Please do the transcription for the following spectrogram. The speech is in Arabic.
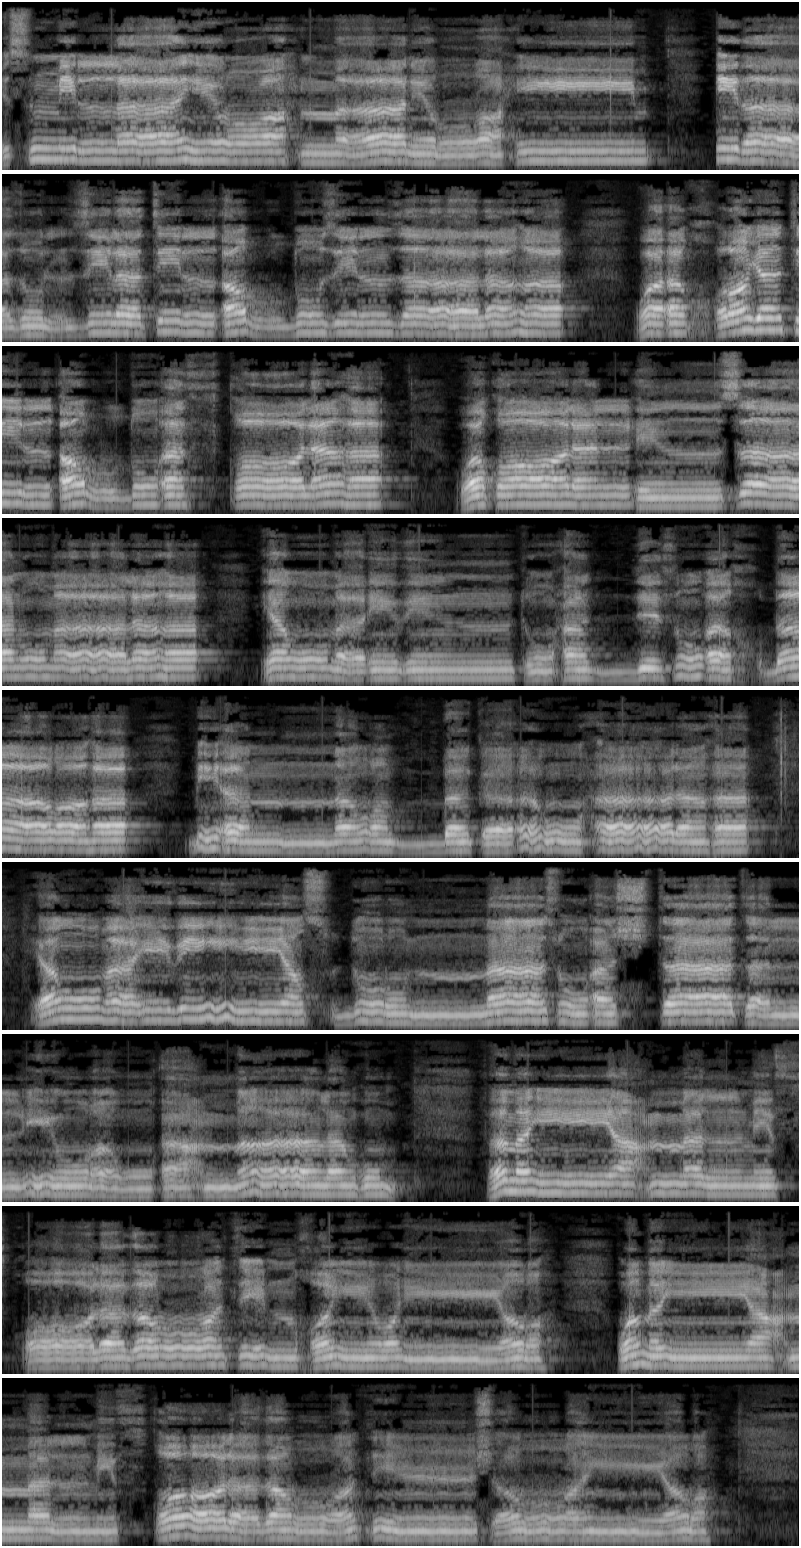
بسم الله الرحمن الرحيم. إذا زلزلت الأرض زلزالها وأخرجت الأرض أثقالها وقال الإنسان ما لها يومئذ تحدث أخبارها بأن ربك أوحى لها. يومئذ يصدر الناس أشتاتا ليروا أعمالهم. فمن يعمل مثقال ذرة خيرا يره ومن يعمل مثقال ذرة شرا يره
